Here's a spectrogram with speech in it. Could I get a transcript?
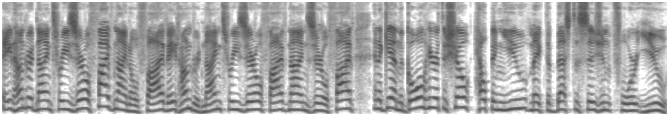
800 930 5905. 800 930 5905. And again, the goal here at the show, helping you make the best decision for you.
